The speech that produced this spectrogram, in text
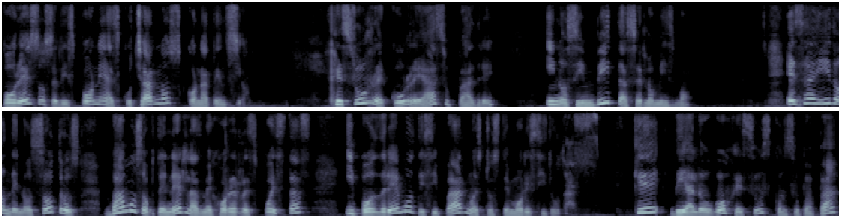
Por eso se dispone a escucharnos con atención. Jesús recurre a su Padre y nos invita a hacer lo mismo. Es ahí donde nosotros vamos a obtener las mejores respuestas y podremos disipar nuestros temores y dudas. ¿Qué dialogó Jesús con su papá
